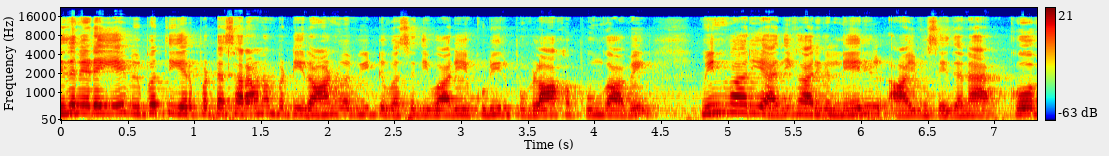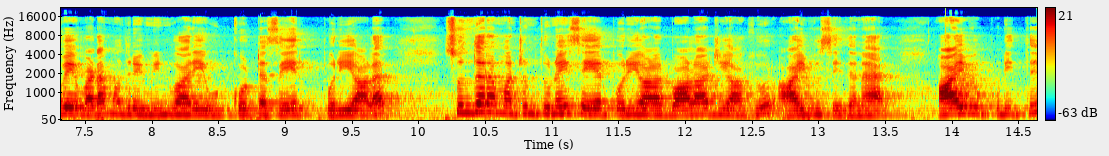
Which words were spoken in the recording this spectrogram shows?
இதனிடையே விபத்து ஏற்பட்ட சரவணம்பட்டி ராணுவ வீட்டு வசதி வாரிய குடியிருப்பு வளாக பூங்காவை மின்வாரிய அதிகாரிகள் நேரில் ஆய்வு செய்தனர். கோவை வடமதுரை மின்வாரிய உட்கோட்ட செயற் பொறியாளர் சுந்தரம் மற்றும் துணை செயற்பொறியாளர் பாலாஜி ஆகியோர் ஆய்வு செய்தனர். ஆய்வு பிடித்து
